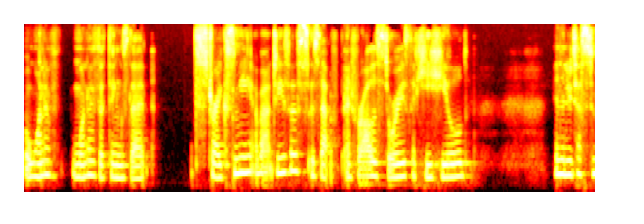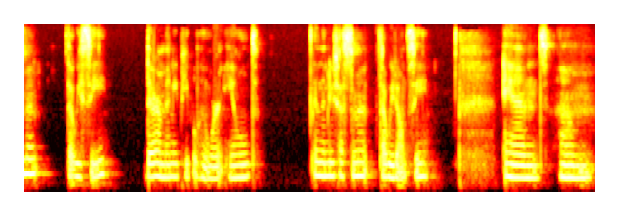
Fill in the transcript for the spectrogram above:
one of, one of the things that strikes me about Jesus is that, and for all the stories that he healed in the New Testament that we see, there are many people who weren't healed in the New Testament that we don't see. And um,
